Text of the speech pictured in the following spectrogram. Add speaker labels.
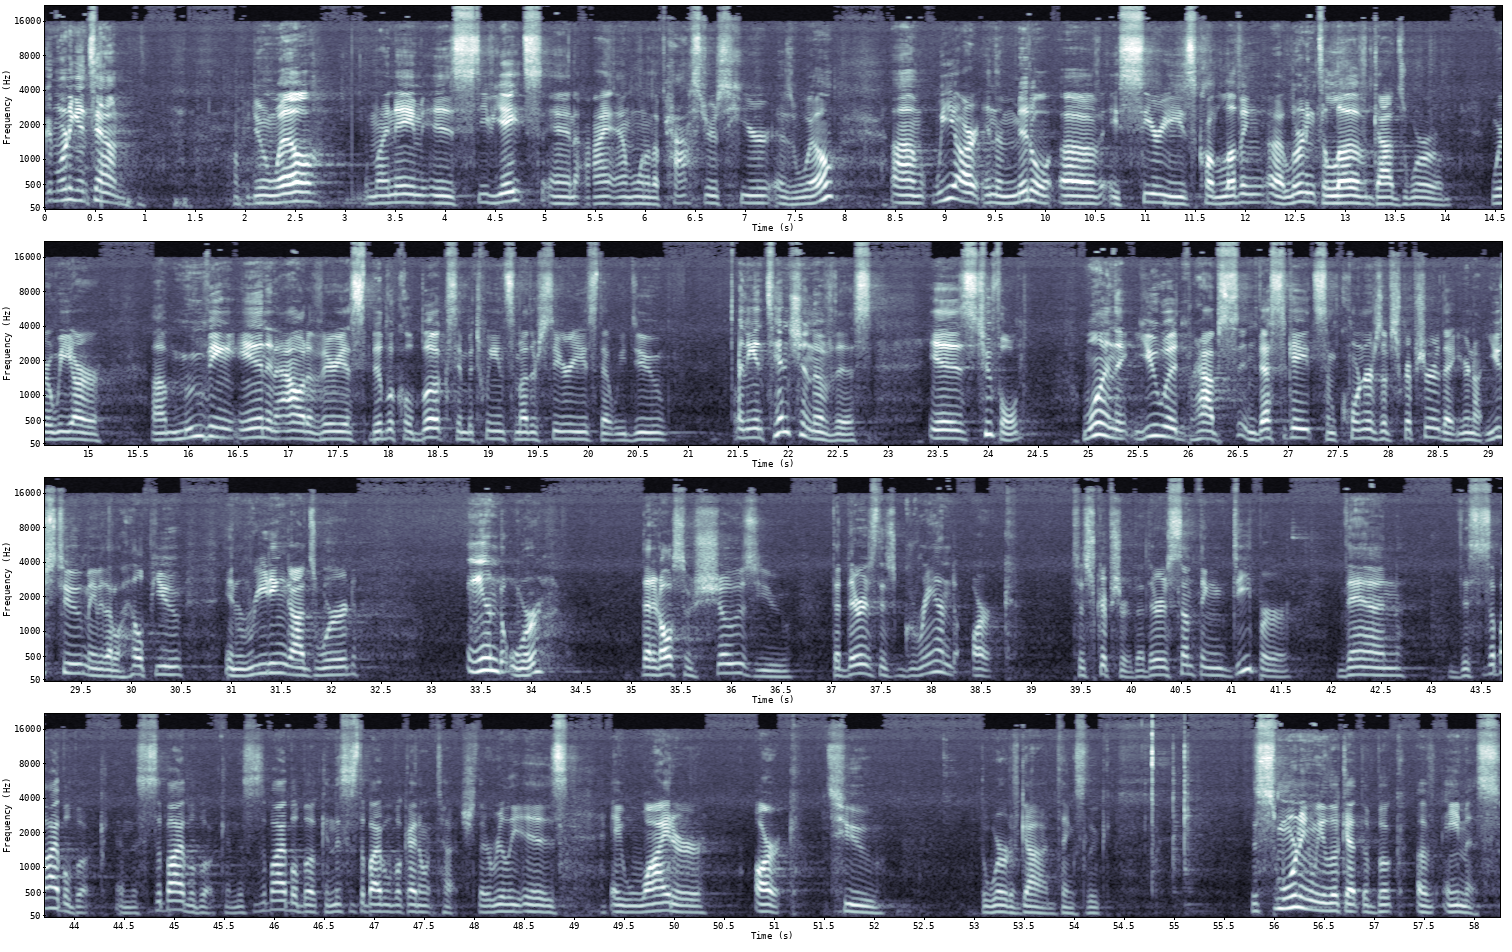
Speaker 1: Well, good morning InTown. Hope you're doing well. My name is Steve Yates, and I am one of the pastors here as well. Um, we are in the middle of a series called Loving, uh, Learning to Love God's World, where we are uh, moving in and out of various biblical books in between some other series that we do. And the intention of this is twofold. One, that you would perhaps investigate some corners of Scripture that you're not used to. Maybe that'll help you in reading God's Word. And or that it also shows you that there is this grand arc to Scripture, that there is something deeper than this is a Bible book, and this is a Bible book, and this is a Bible book, and this is the Bible book I don't touch. There really is a wider arc to the Word of God. Thanks, Luke. This morning we look at the book of Amos.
